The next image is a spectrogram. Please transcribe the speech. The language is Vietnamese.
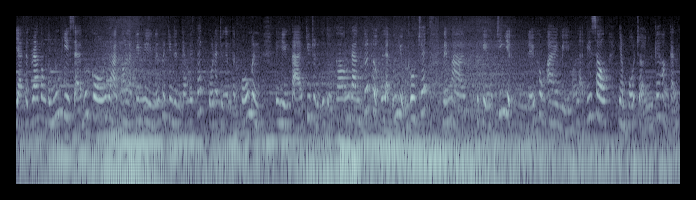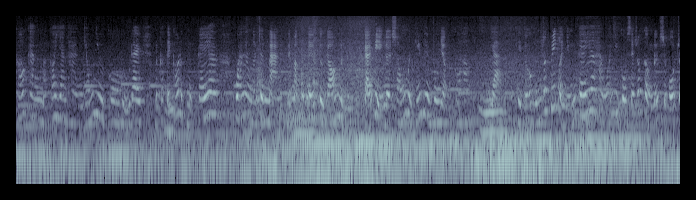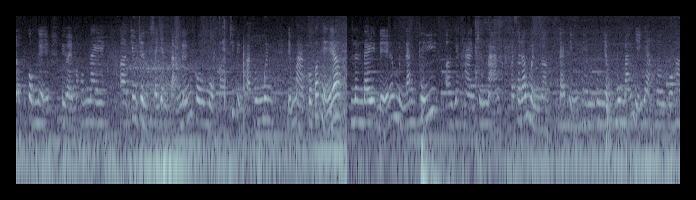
Dạ, thực ra con cũng muốn chia sẻ với cô là con là Kim Hiền đến từ chương trình Cà phê Tech của đài truyền hình thành phố mình. Thì hiện tại chương trình của tụi con đang kết hợp với lại ứng dụng GoCheck để mà thực hiện một chiến dịch để không ai bị bỏ lại phía sau nhằm hỗ trợ những cái hoàn cảnh khó khăn mà có gian hàng giống như cô Hữu đây. Mình có thể có được một cái ờ, quán ăn ở trên mạng để mà có thể từ đó mình cải thiện đời sống mình kiếm thêm thu nhập cô ha dạ. Thì tụi con cũng rất biết là những cái hàng quán như cô sẽ rất cần đến sự hỗ trợ của công nghệ. Vì vậy mà hôm nay à, chương trình sẽ dành tặng đến cô một à, chiếc điện thoại thông minh để mà cô có thể à, lên đây để mình đăng ký à, gian hàng trên mạng và sau đó mình à, cải thiện thêm thu nhập buôn bán dễ dàng hơn cô ha.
